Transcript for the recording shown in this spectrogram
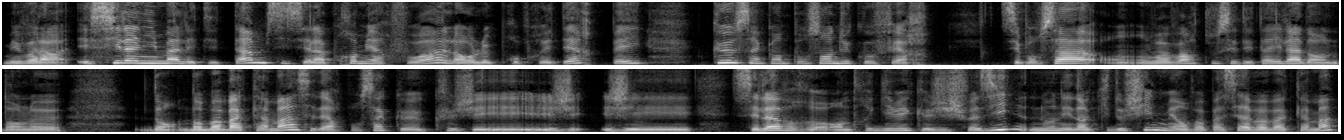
Mais voilà. Et si l'animal était tam, si c'est la première fois, alors le propriétaire paye que 50% du coffert. C'est pour ça, on, va voir tous ces détails-là dans, dans, le dans, dans Baba Kama. C'est d'ailleurs pour ça que, que j'ai, c'est l'œuvre entre guillemets que j'ai choisie. Nous, on est dans Kidushin, mais on va passer à Baba Kama.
